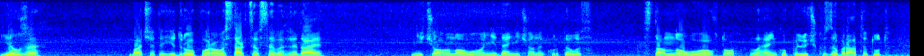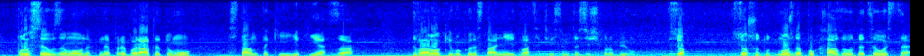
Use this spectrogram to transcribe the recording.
Є вже, бачите, гідроопора. Ось так це все виглядає. Нічого нового, ніде нічого не крутилось. Стан нового авто. Легеньку пилючку забрати. Тут просив замовник не прибирати, тому стан такий, як є, за 2 роки використання і 28 тисяч пробігу. Все. Все, що тут можна показувати, це ось це.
